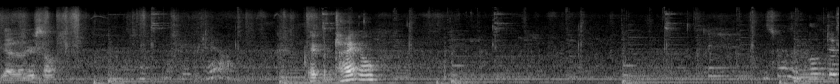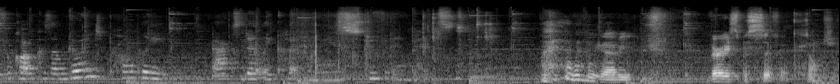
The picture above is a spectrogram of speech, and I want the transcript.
You got it on yourself? Paper towel. Paper towel. This one's a little difficult because I'm going to probably accidentally cut one of these stupid indents. you gotta be very specific, don't you?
